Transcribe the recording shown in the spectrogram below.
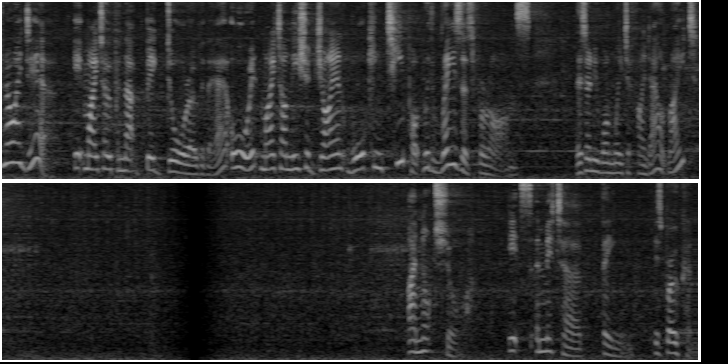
I've no idea. It might open that big door over there, or it might unleash a giant walking teapot with razors for arms. There's only one way to find out, right? I'm not sure. Its emitter thing is broken.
